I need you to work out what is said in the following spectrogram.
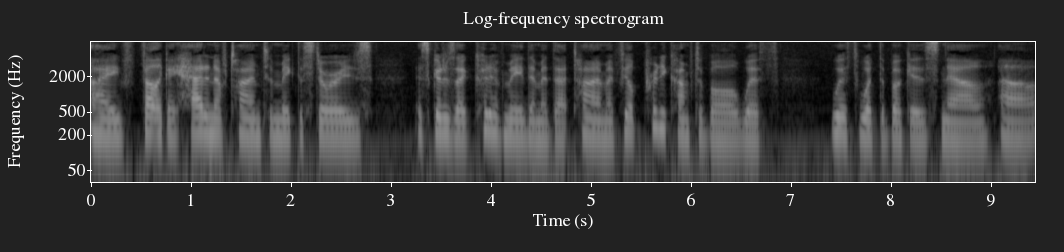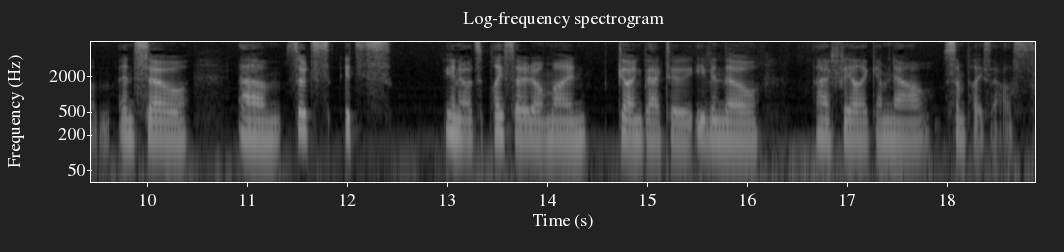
I felt like I had enough time to make the stories as good as I could have made them at that time. I feel pretty comfortable with with what the book is now, um, and so. Um, so it's it's you know it's a place that I don't mind going back to, even though I feel like I'm now someplace else.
